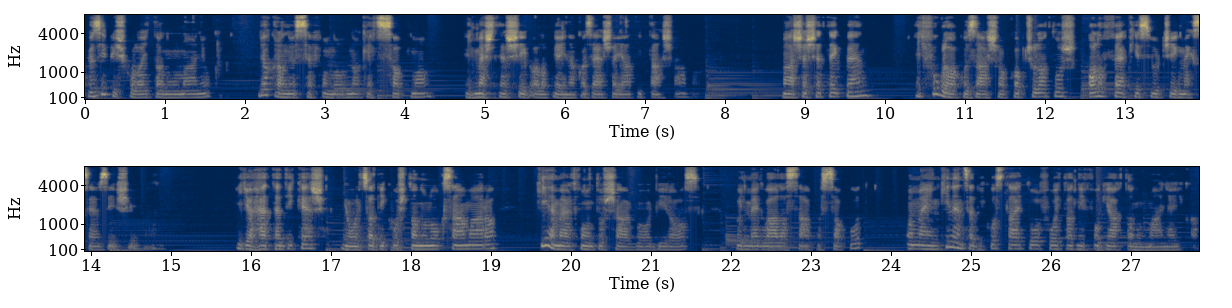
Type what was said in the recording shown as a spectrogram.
középiskolai tanulmányok gyakran összefonódnak egy szakma, egy mesterség alapjainak az elsajátításával. Más esetekben egy foglalkozással kapcsolatos alapfelkészültség megszerzésével. Így a hetedikes, nyolcadikos tanulók számára kiemelt fontossággal bír az, hogy megválasszák a szakot, amelyen 9. osztálytól folytatni fogják tanulmányaikat.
